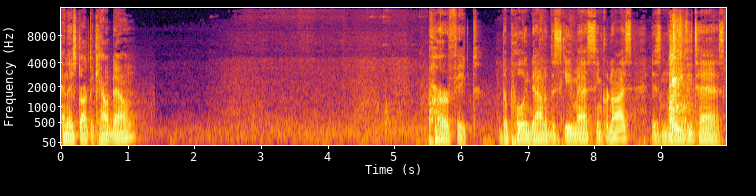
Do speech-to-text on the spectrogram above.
And they start the countdown. Perfect. The pulling down of the ski mask synchronized is no easy task.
